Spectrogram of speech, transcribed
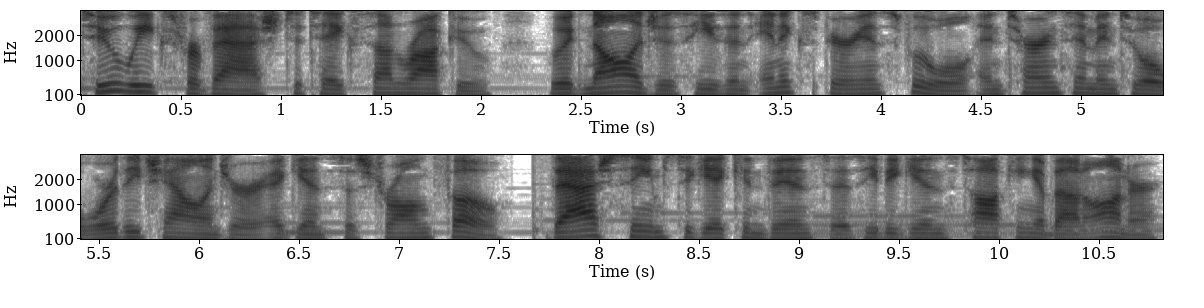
Two weeks for Vash to take Sunraku, who acknowledges he's an inexperienced fool and turns him into a worthy challenger against a strong foe. Vash seems to get convinced as he begins talking about honor.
